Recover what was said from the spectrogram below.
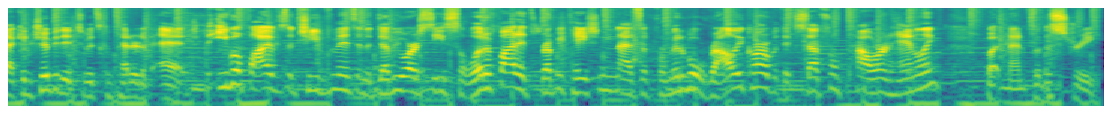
that contributed to its competitive edge. The Evo 5's achievements in the WRC solidified its reputation as a formidable rally car with exceptional power and handling, but meant for the street.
